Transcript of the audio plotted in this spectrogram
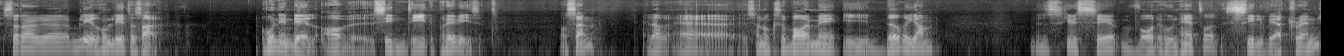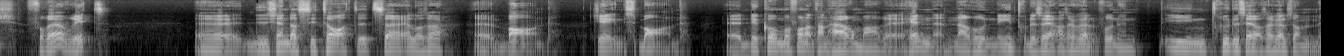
så där eh, blir hon lite så här. Hon är en del av sin tid på det viset. Och sen där, eh, sen också bara med i början. Nu ska vi se vad hon heter. Sylvia Trench. För övrigt, eh, det kända citatet, så här, eller så här, eh, Bond, James Bond. Eh, det kommer från att han härmar henne när hon introducerar sig själv. För hon introducerar sig själv som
